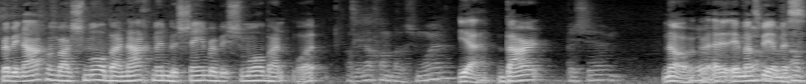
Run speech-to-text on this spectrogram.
Rabbi Nachman bar Shmuel bar Nachman b'shem Rabbi Shmuel bar what? Rabbi Nachman bar Shmuel. Yeah, bar. B'shem. No, it, must be a miss.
